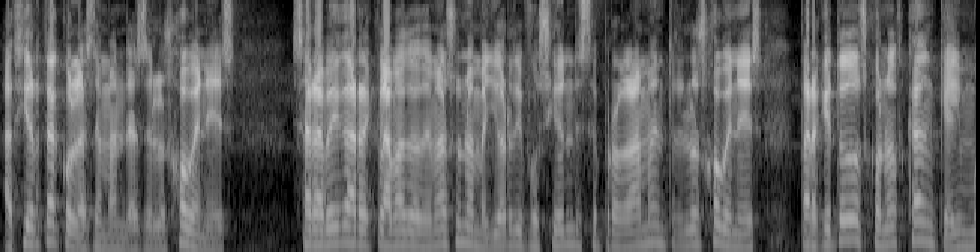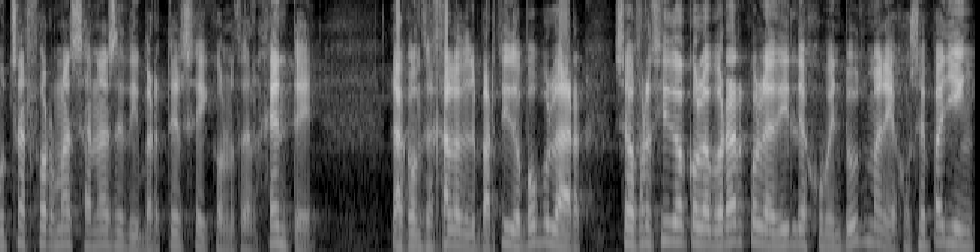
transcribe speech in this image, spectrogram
acierta con las demandas de los jóvenes. Sara Vega ha reclamado además una mayor difusión de este programa entre los jóvenes para que todos conozcan que hay muchas formas sanas de divertirse y conocer gente. La concejala del Partido Popular se ha ofrecido a colaborar con la edil de Juventud María José Pallín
